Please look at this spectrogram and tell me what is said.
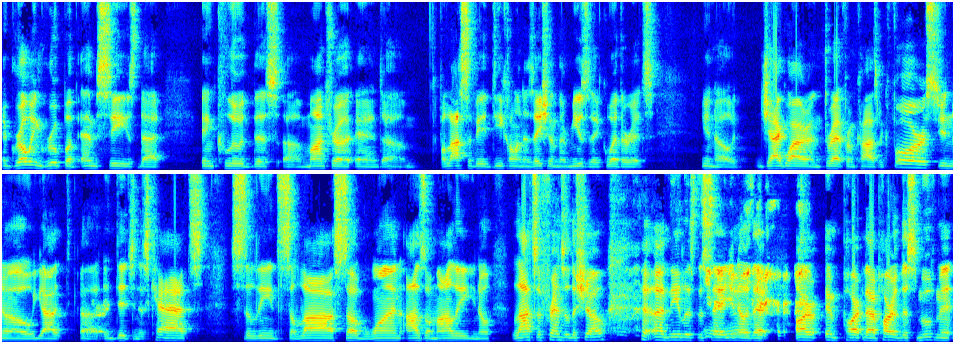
a growing group of MCs that include this uh, mantra and um, philosophy of decolonization in their music, whether it's you know Jaguar and Threat from Kozmik Force, you know you got uh, Indigenous Cats, Celine Salah, Sub One, Azomali, you know lots of friends of the show. needless to say, you know that are in part that are part of this movement,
